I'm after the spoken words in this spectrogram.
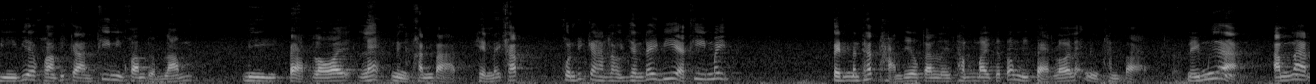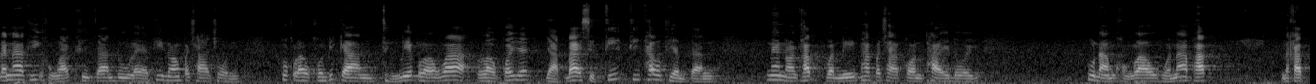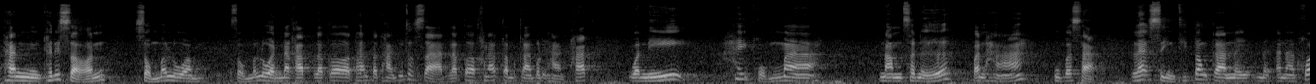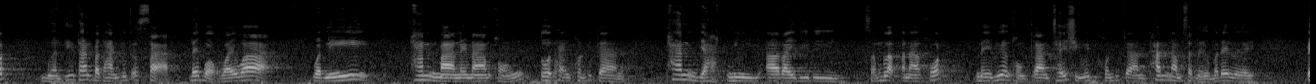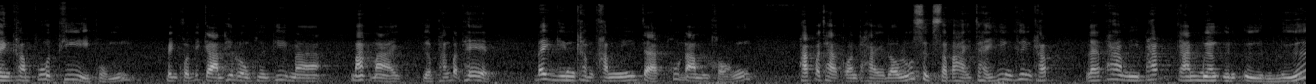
มีเบี้ยความพิการที่มีความเดือมล้ำมี 800 และ 1,000 บาทเห็นไหมครับ คนพิการเรายังได้เบี้ยที่ไม่เป็นบรรทัดฐานเดียวกันเลยทำไมจะต้องมี 800 และ 1,000 บาท ในเมื่ออำนาจและหน้าที่ของรัฐคือการดูแลพี่น้องประชาชน พวกเราคนพิการถึงเรียกร้องว่าเราก็อยากได้สิทธิที่เท่าเทียมกัน แน่นอนครับ วันนี้พรรคประชากรไทยโดยผู้นำของเราหัวหน้าพักนะครับ ท่านคณิตสอนสมมารวม สมมารวมนะครับ แล้วก็ท่านประธานยุทธศาสตร์ แล้วก็คณะกรรมการบริหารพักวันนี้ให้ผมมานำเสนอปัญหาอุปสรรค และสิ่งที่ต้องการในในอนาคตเหมือนที่ท่านประธานยุทธศาสตร์ ได้บอกไว้ว่า วันนี้ท่านมาในนามของตัวแทนคนพิการ ท่านอยากมีอะไรดีๆสำหรับอนาคตในเรื่องของการใช้ชีวิตคนพิการท่านนำเสนอมาได้เลย เป็นคำพูดที่ผมเป็นคนพิการที่ลงพื้นที่มามากมายเกือบทั้งประเทศ ได้ยินคำคำนี้จากผู้นำของพรรคประชากรไทย เรารู้สึกสบายใจยิ่งขึ้นครับ และถ้ามีพรรคการเมืองอื่น ๆ หรือ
